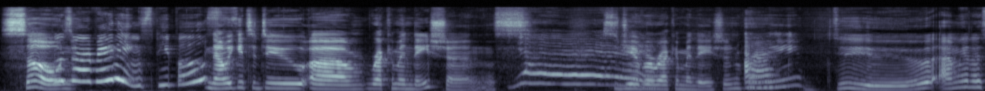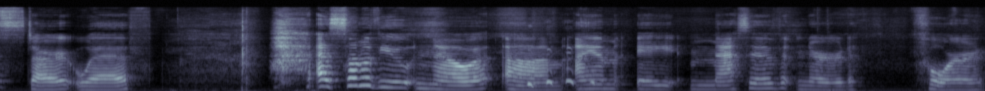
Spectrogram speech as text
So Those are our ratings, people. now we get to do um, recommendations. Yay! So do you have a recommendation for I- me? do. I'm gonna start with. As some of you know, um, I am a massive nerd for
